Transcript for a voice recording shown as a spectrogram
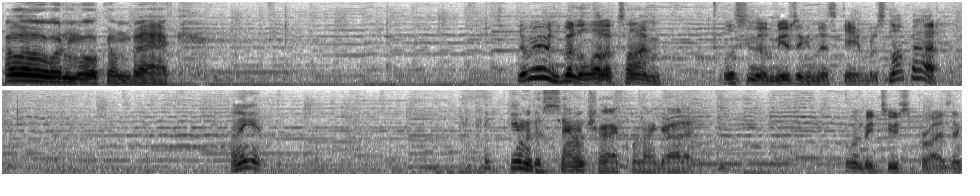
Hello and welcome back. No, we haven't spent a lot of time listening to the music in this game, but it's not bad. I think it. I think it came with a soundtrack when I got it. It wouldn't be too surprising.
